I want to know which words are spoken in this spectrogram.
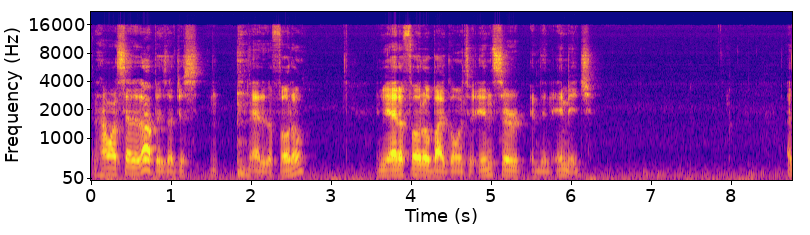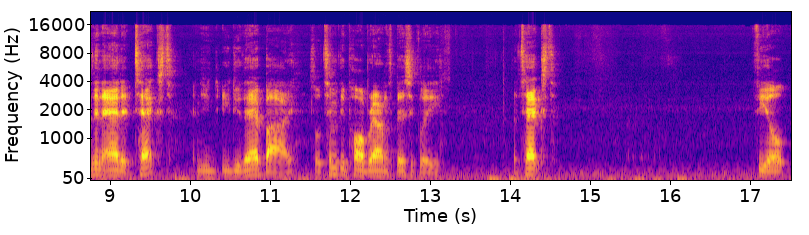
And how I set it up is I just added a photo, and you add a photo by going to insert and then image. I then added text, and you, you do that by, so Timothy Paul Brown is basically a text field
